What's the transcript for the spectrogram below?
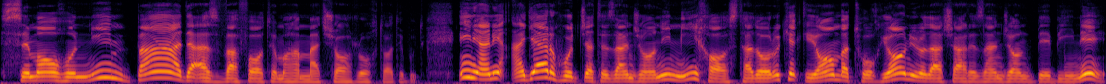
سه ماه و نیم بعد از وفات محمد شاه رخ داده بود. این یعنی اگر حجت زنجانی می‌خواست تدارک قیام و تقیانی رو در شهر زنجان ببینه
